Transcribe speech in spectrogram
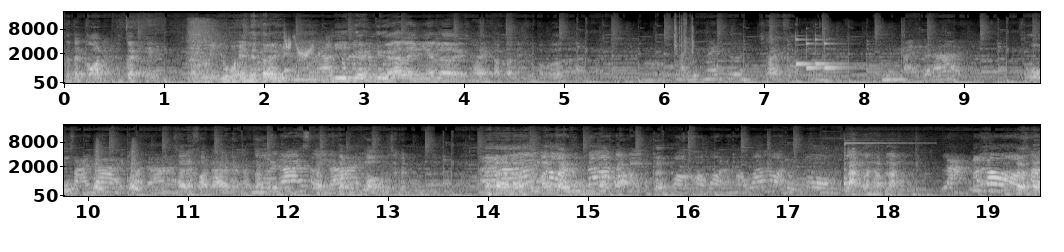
คือแต่ก่อนเนี่ยถ้าเกิดเห็นย้วยๆเลย มีเนื้อเนื้ออะไรเงี้ยเลยใช่ครับตอนนี้คือแบบเออหายไปอืมถ่ายรูปง่ายขึ้นใช่ครับมุมไหนก็ได้ถูกซ้ายได้ขวาได้ซ้ายได้ขวาได้นะครับแต่เงยได้เสยได้แต่ผมหลอกผมจะเป็นมุมนี้อ่ามั่นใจมุมนี้มากกว่าหมอขอบอกนะคะว่าหล่อทุกมุมหลังแล้วครับหลัง หลังก็หล่อค่ะ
